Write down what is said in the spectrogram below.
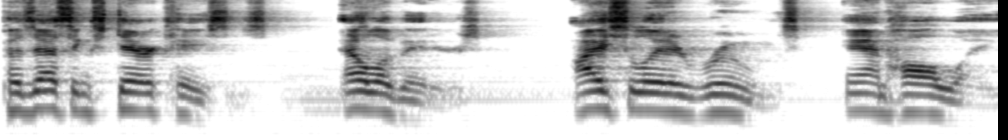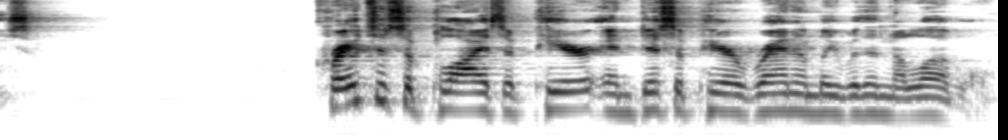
possessing staircases, elevators, isolated rooms, and hallways. Crates of supplies appear and disappear randomly within the level,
